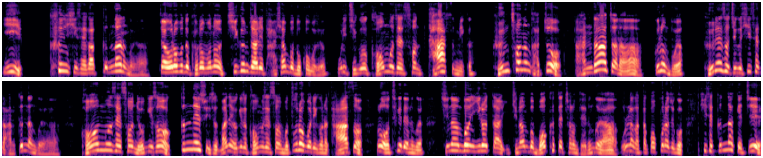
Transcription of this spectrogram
이 큰 시세가 끝나는 거야. 자, 여러분들 그러면은 지금 자리 다시 한번 놓고 보세요. 우리 지금 검은색 선 닿았습니까? 근처는 갔죠? 안 닿았잖아. 그럼 뭐야? 그래서 지금 시세가 안 끝난 거야. 검은색 선 여기서 끝낼 수 있어. 만약 여기서 검은색 선 뭐 뚫어버리거나 닿았어. 그럼 어떻게 되는 거야? 지난번 이렇다, 지난번 머크 때처럼 되는 거야. 올라갔다 거꾸라지고 시세 끝났겠지.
